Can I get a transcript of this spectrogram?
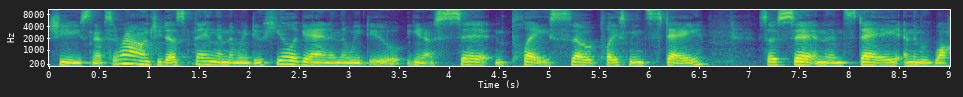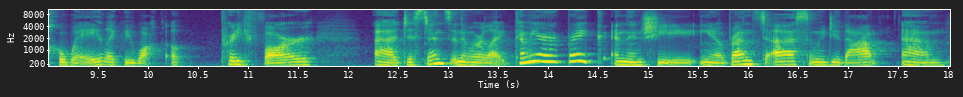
she sniffs around she does the thing and then we do heel again and then we do you know sit and place. So place means stay. So sit and then stay and then we walk away. Like we walk a pretty far uh, distance and then we're like come here break. And then she you know runs to us and we do that. Um,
